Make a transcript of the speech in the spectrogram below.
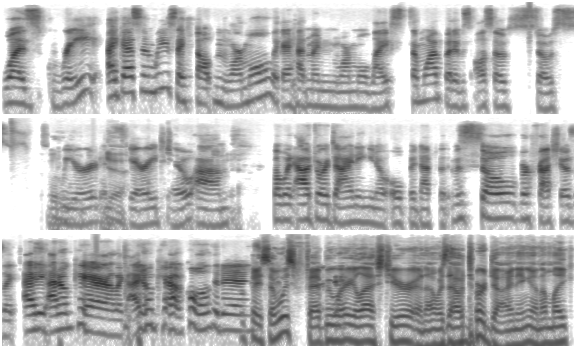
was great, I guess in ways. I felt normal, like I had my normal life somewhat, but it was also so weird and yeah. scary too. Um, but when outdoor dining, you know, opened up, it was so refreshing. I was like, I, I don't care. Like, I don't care how cold it is. Okay, so it was February last year, and I was outdoor dining, and I'm like,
